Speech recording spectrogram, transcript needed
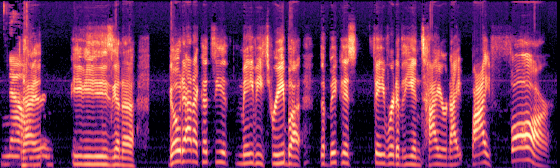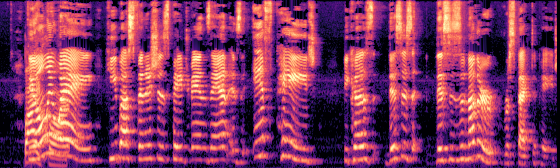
no. I think he's gonna go down. I could see it maybe three, but the biggest favorite of the entire night by far. By the only far. way Ribas finishes Paige Van Zant is if Paige, because this is this is another respect to Paige.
